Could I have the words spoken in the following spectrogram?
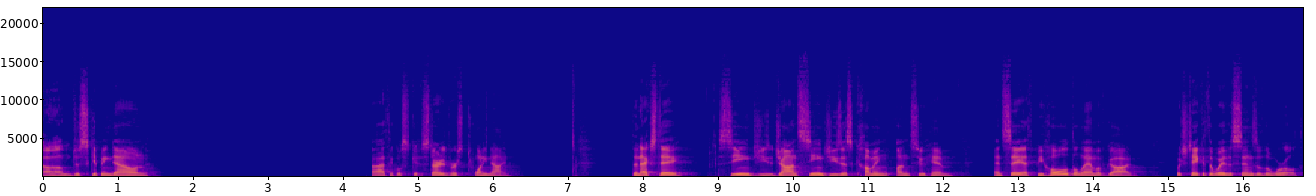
Um, just skipping down, uh, I think we'll skip, start at verse 29. The next day, seeing Jesus, John seeing Jesus coming unto him, and saith, Behold the Lamb of God, which taketh away the sins of the world.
